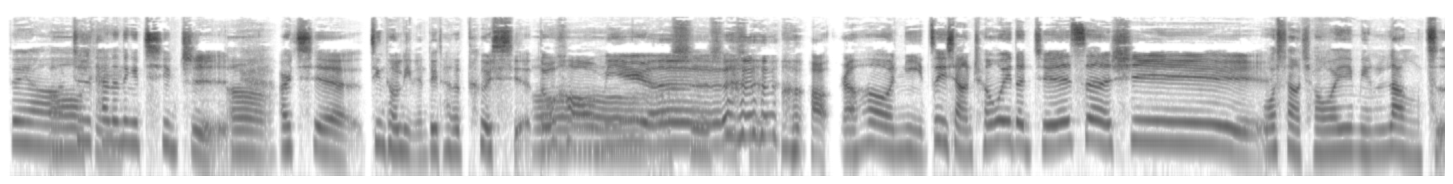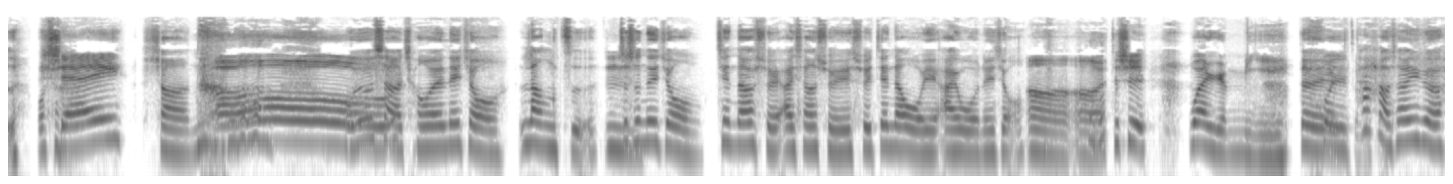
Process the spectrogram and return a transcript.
对啊，哦就是她的那个气质。嗯，而且镜头里面对她的特写都好迷人，哦是是是。好，然后你最想成为的角色是我想成为一名浪子。我谁？想，哦，我就想成为那种浪子，嗯。就是那种见到谁爱上谁，谁见到我也爱我那种。嗯嗯，就是万人迷，对，他好像一个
